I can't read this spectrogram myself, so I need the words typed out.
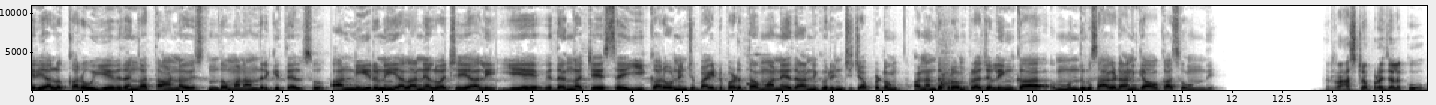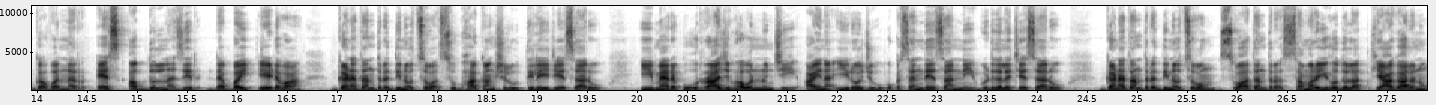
ఏరియాలో కరువు ఏ విధంగా తాండవిస్తుందో మన అందరికీ తెలుసు. ఆ నీరుని ఎలా నిల్వ చేయాలి ఏ విధంగా చేస్తే ఈ కరువు నుంచి బయటపడతాము అనే దాని గురించి చెప్పడం అనంతపురం ప్రజలు ఇంకా ముందుకు సాగడానికి అవకాశం ఉంది. రాష్ట్ర ప్రజలకు గవర్నర్ ఎస్. అబ్దుల్ నజీర్ డెబ్బై ఏడవ గణతంత్ర దినోత్సవ శుభాకాంక్షలు తెలియజేశారు. ఈ మేరకు రాజ్భవన్ నుంచి ఆయన ఈరోజు ఒక సందేశాన్ని విడుదల చేశారు. గణతంత్ర దినోత్సవం స్వాతంత్ర సమరయోధుల త్యాగాలను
